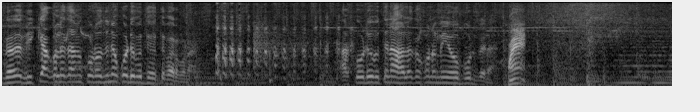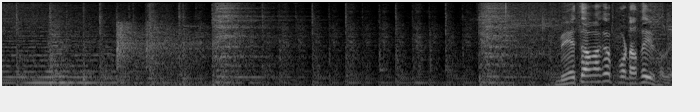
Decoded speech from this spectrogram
এইভাবে ভিক্ষা করলে তো আমি কোনোদিনও কোটিপতি হতে পারব না। আর কোটিপতি না হলে তো কোনো মেয়েও পড়বে না। মেয়ে তো আমাকে পটাতেই হবে।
